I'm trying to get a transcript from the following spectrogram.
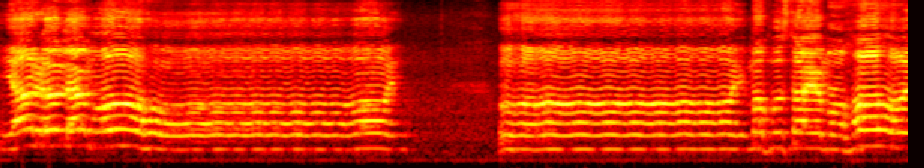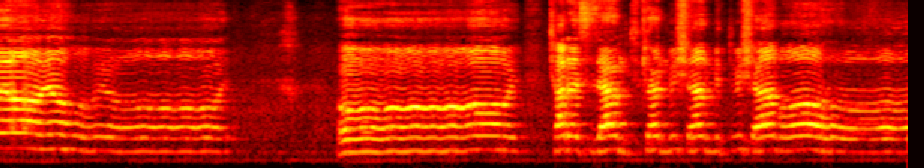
yar ölem oy. Oy mapustayım oy oy oy. Oy Oy çaresizem tükenmişem bitmişem oy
